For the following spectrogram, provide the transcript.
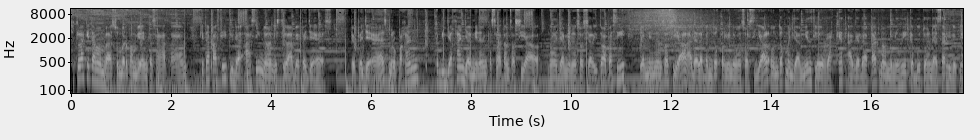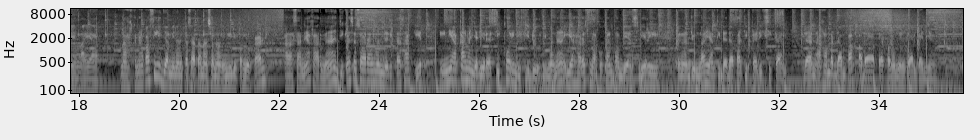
Setelah kita membahas sumber pembiayaan kesehatan, kita pasti tidak asing dengan istilah BPJS. BPJS merupakan kebijakan jaminan kesehatan sosial. Nah, jaminan sosial itu apa sih? Jaminan sosial adalah bentuk perlindungan sosial untuk menjamin seluruh rakyat agar dapat memenuhi kebutuhan dasar hidupnya yang layak. Nah, kenapa sih jaminan kesehatan nasional ini diperlukan? Alasannya karena jika seseorang menderita sakit, ini akan menjadi resiko individu di mana ia harus melakukan pembiayaan sendiri dengan jumlah yang tidak dapat diprediksikan dan akan berdampak pada perekonomian keluarganya.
